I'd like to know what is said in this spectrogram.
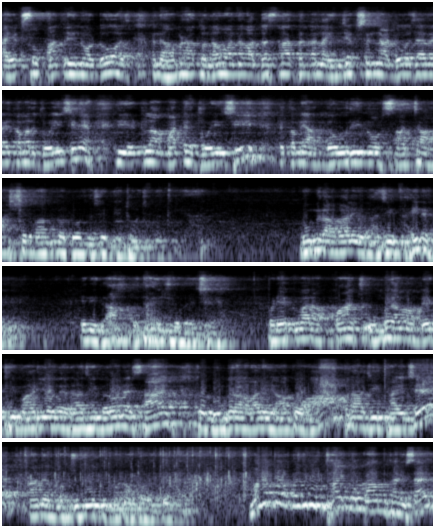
આ એકસો નો ડોઝ અને હમણાં તો નવા નવા દસ બાર પ્રકારના ઇન્જેક્શનના ડોઝ આવ્યા તમારે જોઈ છે ને? એ એટલા માટે જોઈ છે કે તમે આ ગૌરીનો સાચા આશીર્વાદનો ડોઝ હજી લીધો જ નથી યાર. ડુંગરાવાળી રાજી થઈ ને એની રાહ બધાય જોવે છે. પણ એકવાર આ પાંચ ઉમરામાં બેઠી માળીઓને રાજી કરો ને સાહેબ, તો ડુંગરાવાળી આંખો આપ રાજી થાય છે અને મજબૂત મનોબળ કહેવાય. મનોબળ મજબૂત થાય તો કામ થાય સાહેબ.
